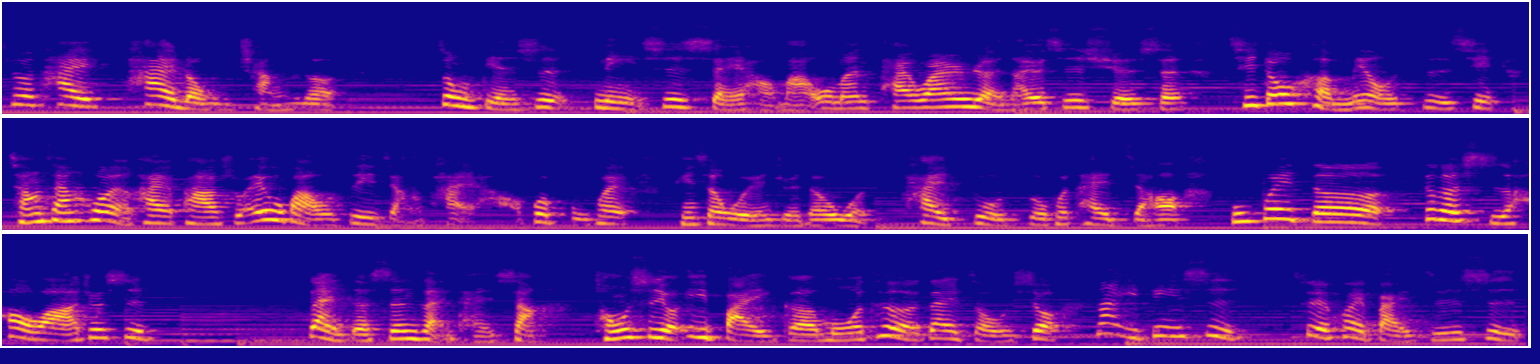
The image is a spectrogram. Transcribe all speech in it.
就太太冗长了。重点是你是谁好吗？我们台湾人啊，尤其是学生，其实都很没有自信，常常会很害怕说，哎，我把我自己讲得太好，会不会评审委员觉得我太做作或太骄傲？不会的，这个时候啊，就是在你的伸展台上，同时有一百个模特在走秀，那一定是。最会摆姿势，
